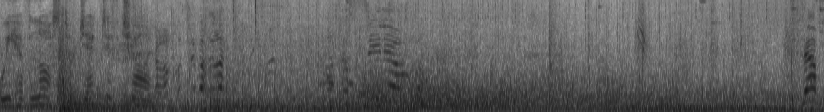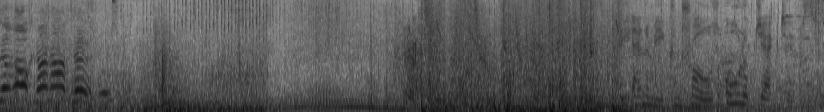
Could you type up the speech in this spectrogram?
We have lost objective Charlie. Rauchgranate. The enemy controls all objectives.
